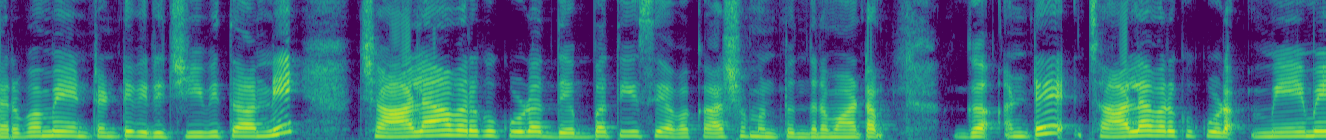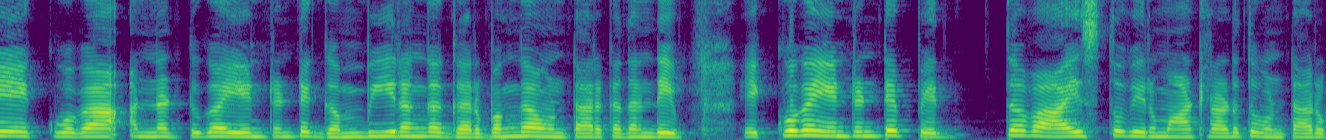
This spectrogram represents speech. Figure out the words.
గర్వమే ఏంటంటే వీరి జీవితాన్ని చాలా వరకు కూడా దెబ్బతీసే అవకాశం ఉంటుందన్నమాట. గ అంటే చాలా వరకు కూడా మేమే ఎక్కువగా అన్న అన్నట్టుగా ఏంటంటే గంభీరంగా గర్భంగా ఉంటారు కదండి. ఎక్కువగా ఏంటంటే పెద్ద పెద్ద వాయిస్తో వీరు మాట్లాడుతూ ఉంటారు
